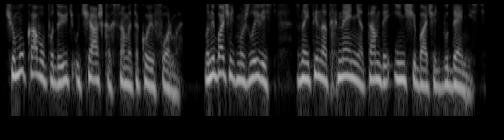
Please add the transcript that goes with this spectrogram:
чому каву подають у чашках саме такої форми. Вони бачать можливість знайти натхнення там, де інші бачать буденність.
